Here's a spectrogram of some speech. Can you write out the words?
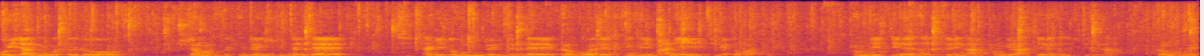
보이지 않는 것들도 주장으로서 굉장히 힘든데 지- 자기도 몸도 힘든데 그런 부분에 대해서 굉장히 많이 챙겼던 것 같아요. 경기 뛰는 선수들이나 경기를 안 뛰는 선수들이나 그런 부분에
